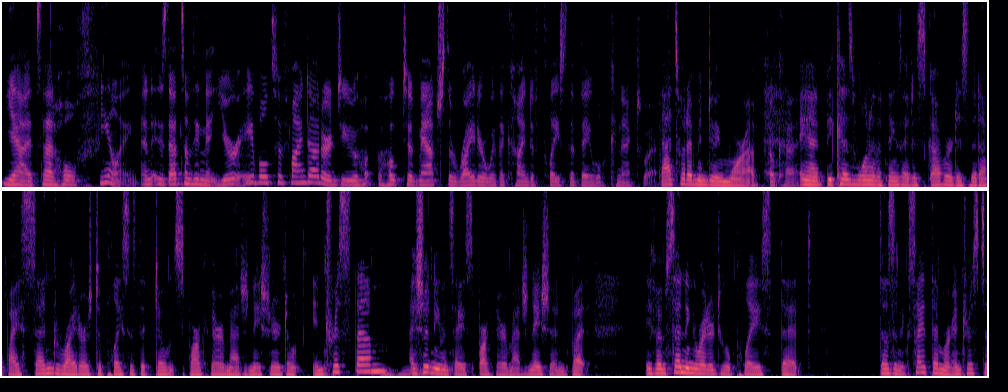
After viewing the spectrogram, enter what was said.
yeah it's that whole feeling and is that something that you're able to find out or do you ho- hope to match the writer with a kind of place that they will connect with that's what i've been doing more of okay and because one of the things i discovered is that if i send writers to places that don't spark their imagination or don't interest them mm-hmm. i shouldn't even say spark their imagination but if i'm sending a writer to a place that doesn't excite them or interest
